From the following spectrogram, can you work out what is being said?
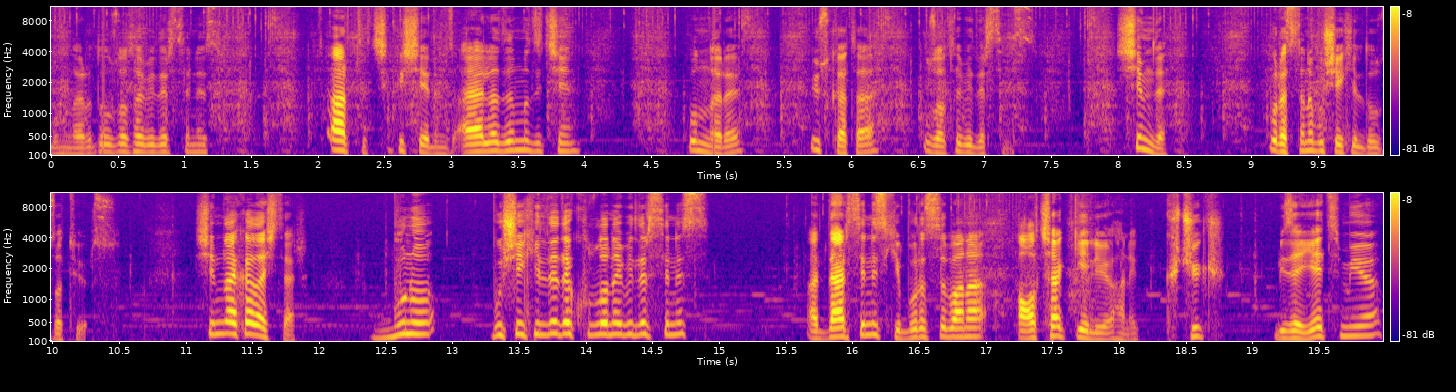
Bunları da uzatabilirsiniz. Artık çıkış yerimizi ayarladığımız için bunları üst kata uzatabilirsiniz. Şimdi burasını bu şekilde uzatıyoruz. Şimdi arkadaşlar bunu bu şekilde de kullanabilirsiniz. Derseniz ki burası bana alçak geliyor hani küçük bize yetmiyor.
